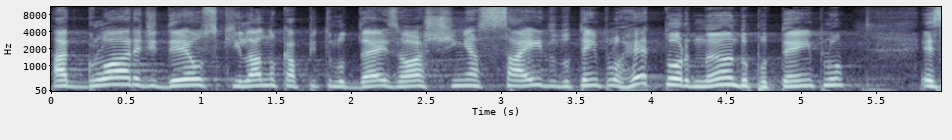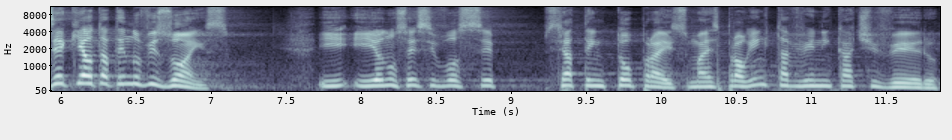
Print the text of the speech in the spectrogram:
a glória de Deus, que lá no capítulo 10, eu acho, tinha saído do templo, retornando para o templo. Ezequiel está tendo visões. E, e eu não sei se você se atentou para isso, mas para alguém que está vivendo em cativeiro,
